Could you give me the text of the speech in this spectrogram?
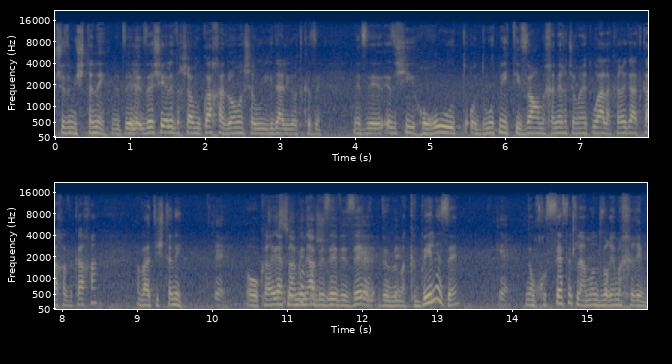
שזה משתנה. זאת אומרת, זה, כן. זה שילד עכשיו הוא ככה, זה לא אומר שהוא יגדל להיות כזה. זאת אומרת, זה איזושהי הורות או דמות מיטיבה או מחנכת שאומרת, וואלה, כרגע את ככה וככה, אבל את תשתני. כן, או כרגע את מאמינה חשוב. בזה וזה, כן, ובמקביל לזה, כן. גם חושפת להמון דברים אחרים.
